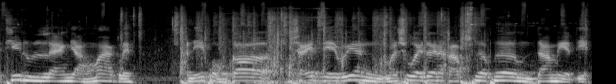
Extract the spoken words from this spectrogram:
จที่รุนแรงอย่างมากเลย อันนี้ผมก็ใช้เดเวียนมาช่วยด้วยนะครับ เพื่อเพิ่มดาเมจอีก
